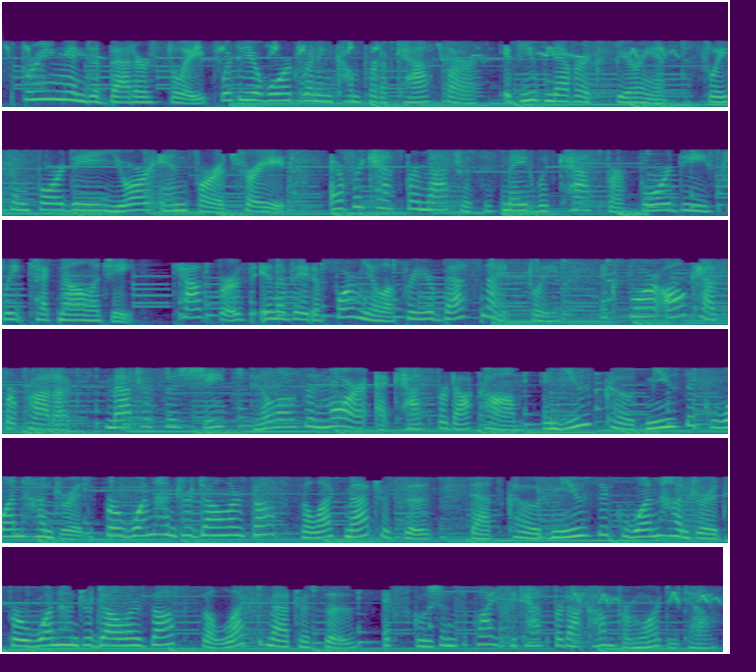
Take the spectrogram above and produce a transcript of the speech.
Spring into better sleep with the award-winning comfort of Casper. If you've never experienced sleep in 4D, you're in for a treat. Every Casper mattress is made with Casper 4D sleep technology. Casper's innovative formula for your best night's sleep. Explore all Casper products, mattresses, sheets, pillows, and more at Casper.com and use code MUSIC100 for $100 off select mattresses. That's code MUSIC100 for $100 off select mattresses. Exclusions apply. See Casper.com for more details.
